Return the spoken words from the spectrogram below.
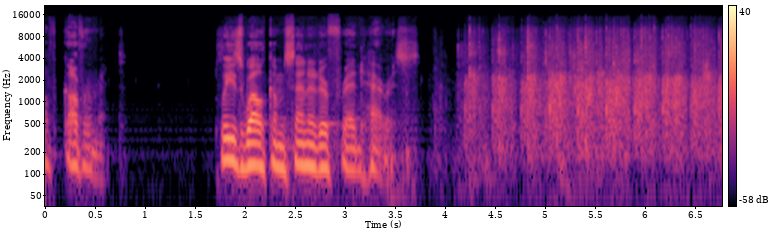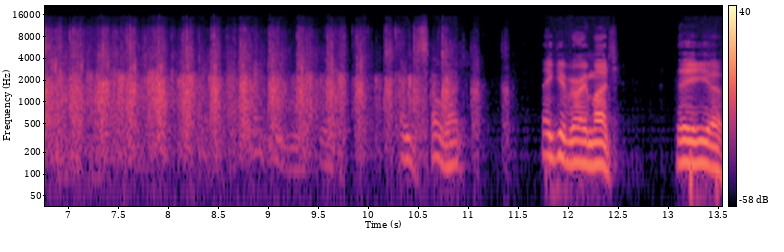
of government. Please welcome Senator Fred Harris. Thanks so much. Thank you very much. The uh,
